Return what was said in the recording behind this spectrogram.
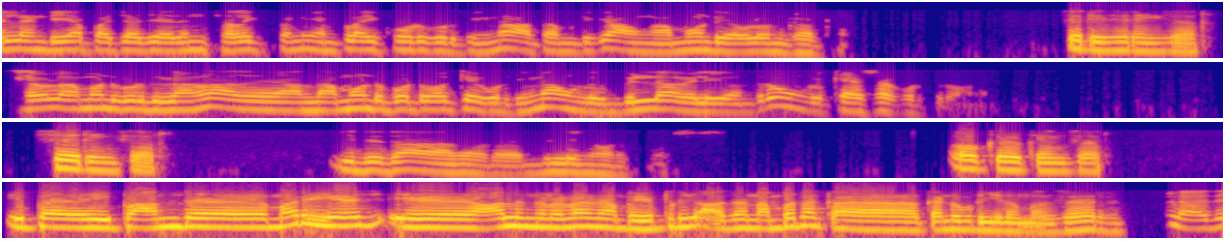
எல்என்டியா பஜாஜ் எதுன்னு செலக்ட் பண்ணி எம்ப்ளாயி கோடு கொடுத்தீங்கன்னா ஆட்டோமேட்டிக்காக அவங்க அமௌண்ட் எவ்வளோன்னு காட்டும். சரி சரிங்க சார் எவ்வளோ அமௌண்ட் கொடுத்துருக்காங்களோ அது அந்த அமௌண்ட் போட்டு ஓகே கொடுத்தீங்கன்னா உங்களுக்கு பில்லாக வெளியே வந்துடும் உங்களுக்கு கேஷாக கொடுத்துருவாங்க. சரிங்க சார் இதுதான் அதோட பில்லிங்கோட ப்ரோசஸ் ஓகே ஓகேங்க சார் இப்போ இப்போ அந்த மாதிரி ஏஜ் ஆளுங்களெல்லாம் நம்ம எப்படி அதை நம்ம தான் க கண்டுபிடிக்கணுமா சார்? இல்லை அது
